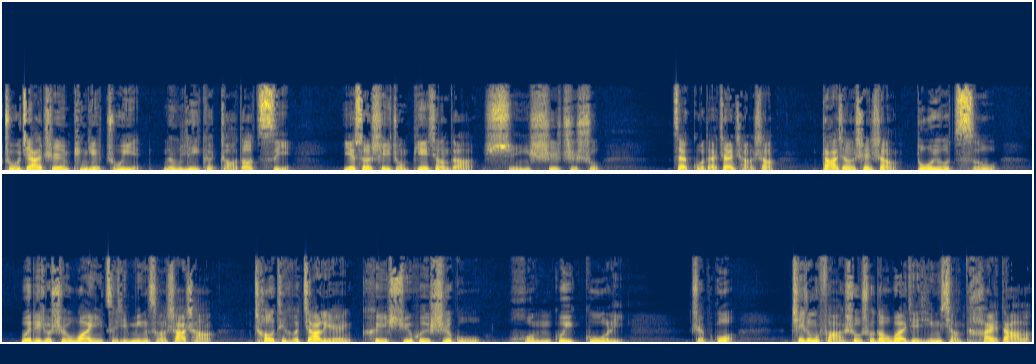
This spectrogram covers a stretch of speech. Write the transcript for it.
主家之人凭借主引能立刻找到次引，也算是一种变相的寻尸之术。在古代战场上，大将身上多有此物，为的就是万一自己命丧沙场，朝廷和家里人可以寻回尸骨，魂归故里。只不过，这种法术受到外界影响太大了，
